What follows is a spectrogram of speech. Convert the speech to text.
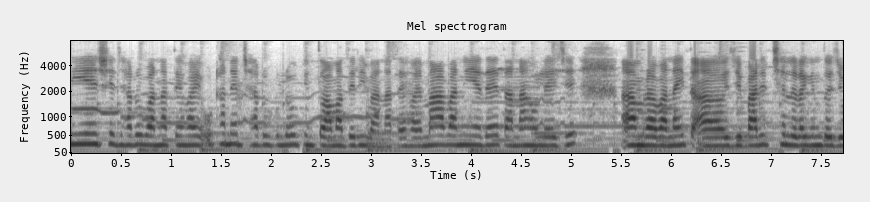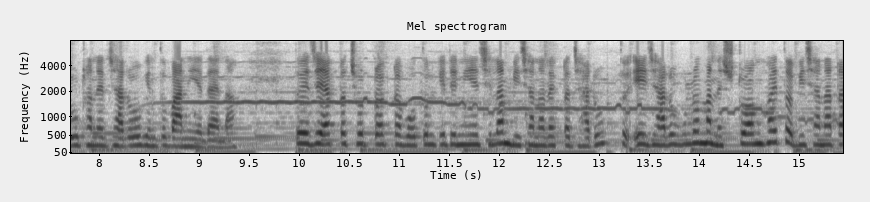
নিয়ে এসে ঝাড়ু বানাতে হয়, উঠানের ঝাড়ুগুলোও কিন্তু আমাদেরই বানাতে হয়। মা বানিয়ে দেয়, তা না হলে যে আমরা বানাই ওই যে বাড়ির ছেলেরা কিন্তু ওই যে উঠানের ঝাড়ুও কিন্তু বানিয়ে দেয় না। তো এই যে একটা ছোট্ট একটা বোতল কেটে নিয়েছিলাম, বিছানার একটা ঝাড়ু। তো এই ঝাড়ুগুলো মানে স্ট্রং হয় তো বিছানাটা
